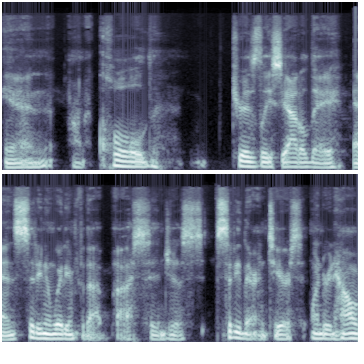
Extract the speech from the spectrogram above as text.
and on a cold drizzly seattle day and sitting and waiting for that bus and just sitting there in tears wondering how,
